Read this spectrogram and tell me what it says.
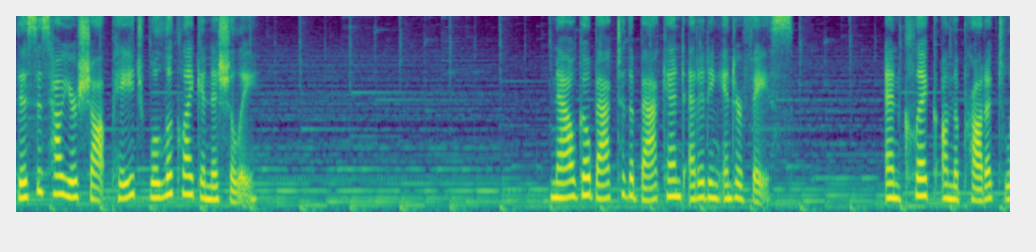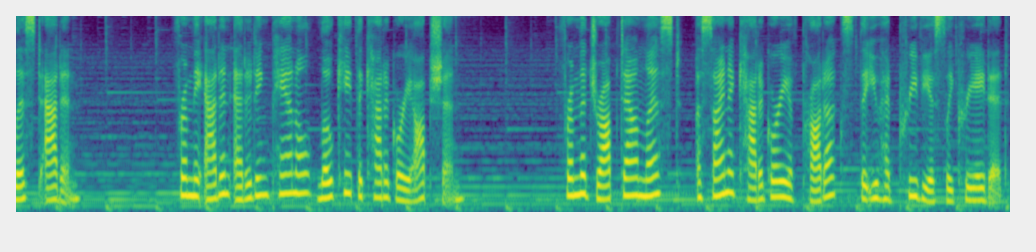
This is how your shop page will look like initially. Now go back to the backend editing interface. And click on the product list add-in. From the add-in editing panel, locate the category option. From the drop-down list, assign a category of products that you had previously created.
